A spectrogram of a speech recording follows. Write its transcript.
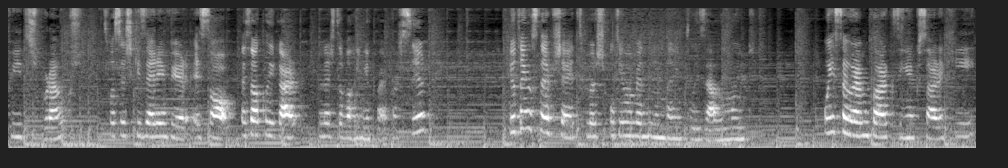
feeds brancos se vocês quiserem ver, é só, é só clicar nesta barrinha que vai aparecer. Eu tenho Snapchat, mas ultimamente não tenho utilizado muito. O Instagram, claro que tinha que estar aqui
